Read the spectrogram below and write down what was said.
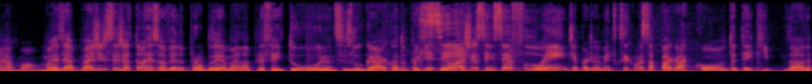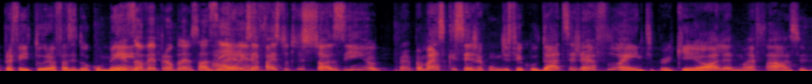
Ah, bom. Mas é- imagina que vocês já estão resolvendo problema na prefeitura, nesses lugares. Quando, porque Sim. eu acho que assim, você é fluente, a partir do momento que você começa a pagar conta, ter que ir na, na prefeitura fazer documento. Resolver problema sozinho. A hora que você faz tudo isso sozinho, por por mais que seja com dificuldade, você já é fluente, porque olha, não é fácil.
